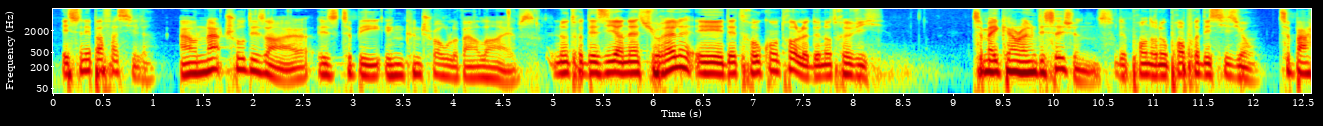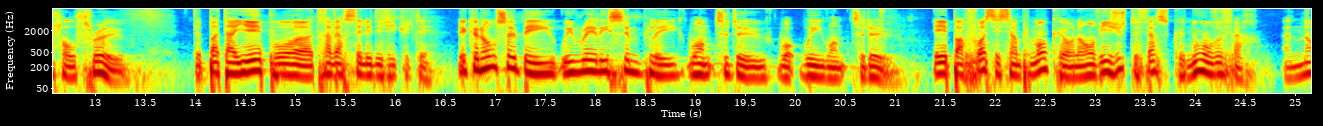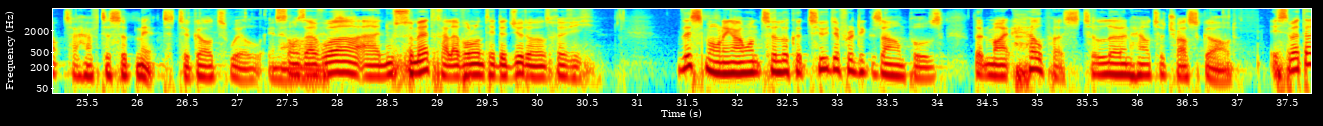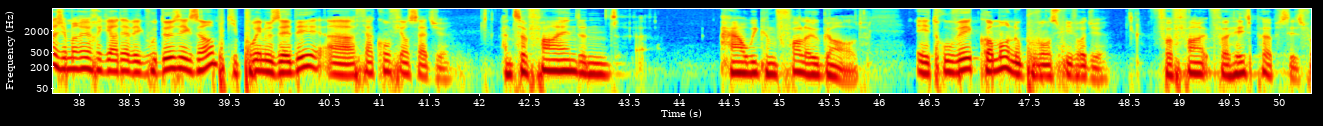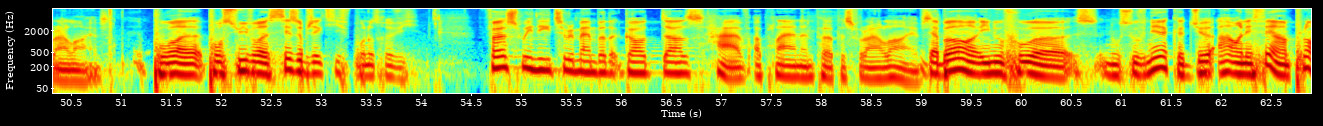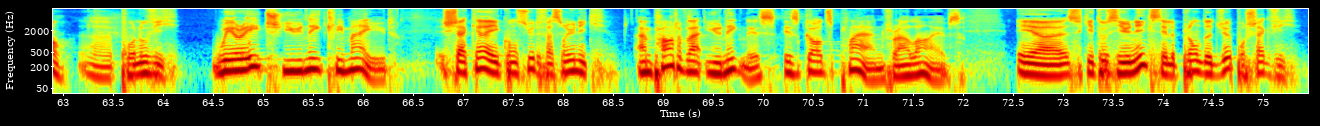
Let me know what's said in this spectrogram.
Et ce n'est pas facile. Our natural desire is to be in control of our lives, Notre désir naturel est d'être au contrôle de notre vie, to make our own decisions, de prendre nos propres décisions, to battle through. de batailler pour euh, traverser les difficultés. It can also be we really simply want to do what we want to do Et parfois, c'est simplement qu'on a envie juste de faire ce que nous, on veut faire, and not to have to submit to God's will in our sans lives. avoir à nous soumettre à la volonté de Dieu dans notre vie. This morning, I want to look at two different examples that might help us to learn how to trust God. Et ce matin, j'aimerais regarder avec vous deux exemples qui pourraient nous aider à faire confiance à Dieu and to find and how we can follow God et trouver comment nous pouvons suivre Dieu for fi- for His purposes for our lives. pour euh, poursuivre ses objectifs pour notre vie. D'abord, il nous faut euh, nous souvenir que Dieu a en effet un plan euh, pour nos vies. We are each uniquely made, Chacun est conçu de façon unique. and part of that uniqueness is God's plan for our lives. Et euh, ce qui est aussi unique, c'est le plan de Dieu pour chaque vie.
